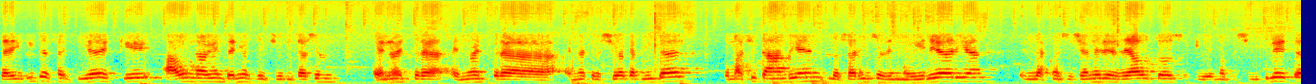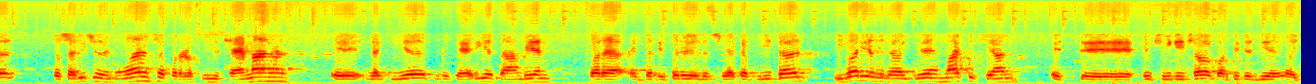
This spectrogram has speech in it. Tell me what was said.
las distintas actividades que aún no habían tenido flexibilización en nuestra, en nuestra, en nuestra ciudad capital, como así también los servicios de inmobiliaria, las concesionarias de autos y de motocicletas, los servicios de mudanza para los fines de semana, eh, la actividad de peluquería también para el territorio de la ciudad capital y varias de las actividades más que se han este, flexibilizado a partir del día de hoy.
